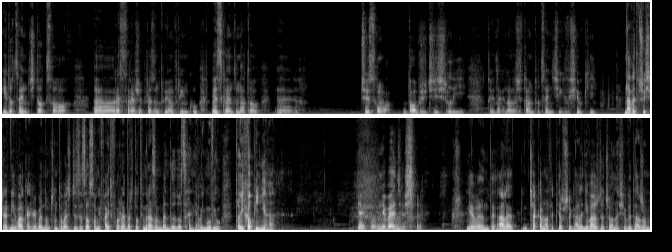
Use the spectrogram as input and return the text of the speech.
i docenić to, co e, wrestlerzy prezentują w ringu, bez względu na to, e, czy są dobrzy, czy źli, to jednak należy tam docenić ich wysiłki. Nawet przy średnich walkach, jak będą chantować This is awesome i Fight Forever, to tym razem będę doceniał i mówił, to ich opinia. To? Nie będziesz. Nie będę, ale czekam na te pierwsze gale. Nieważne, czy one się wydarzą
